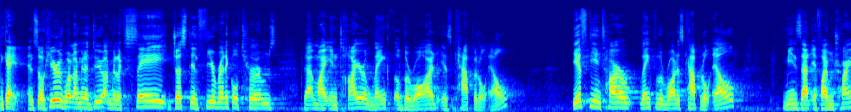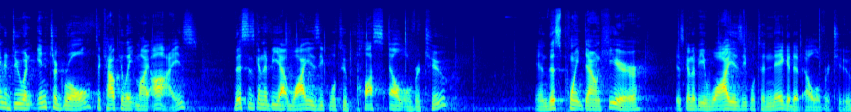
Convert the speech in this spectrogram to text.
Okay, and so here's what I'm going to do. I'm going to say, just in theoretical terms, that my entire length of the rod is capital L. If the entire length of the rod is capital L, means that if I'm trying to do an integral to calculate my i's, this is going to be at y is equal to plus L over 2. And this point down here is going to be y is equal to negative L over 2.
